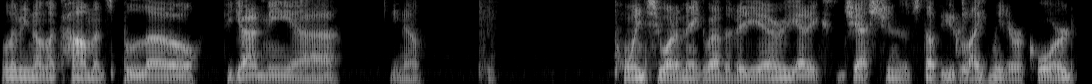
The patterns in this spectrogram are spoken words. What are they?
Let me know in the comments below if you got any, uh, you know, points you want to make about the video, you got any suggestions of stuff you'd like me to record,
